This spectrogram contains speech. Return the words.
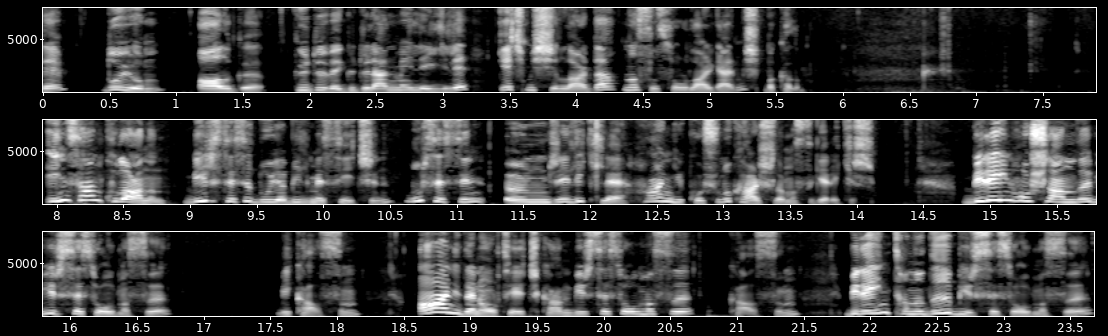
Şimdi duyum, algı, güdü ve güdülenme ile ilgili geçmiş yıllarda nasıl sorular gelmiş bakalım. İnsan kulağının bir sesi duyabilmesi için bu sesin öncelikle hangi koşulu karşılaması gerekir? Bireyin hoşlandığı bir ses olması bir kalsın. Aniden ortaya çıkan bir ses olması kalsın. Bireyin tanıdığı bir ses olması,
